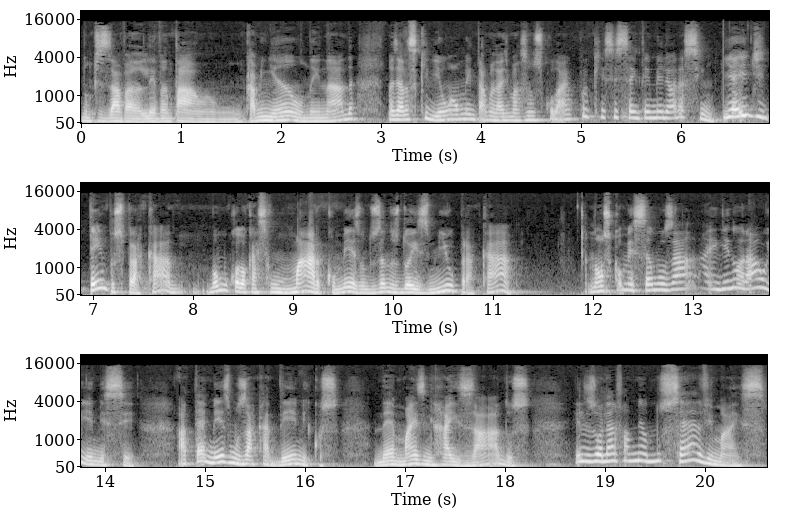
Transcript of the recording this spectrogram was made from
não precisava levantar um caminhão nem nada, mas elas queriam aumentar a quantidade de massa muscular porque se sentem melhor assim. E aí de tempos para cá, vamos colocar assim um marco mesmo, dos anos 2000 para cá, nós começamos a, a ignorar o IMC. Até mesmo os acadêmicos né, mais enraizados, eles olharam e falaram, meu, não serve mais.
